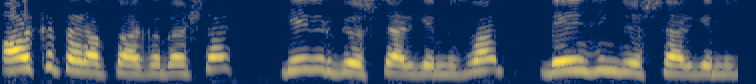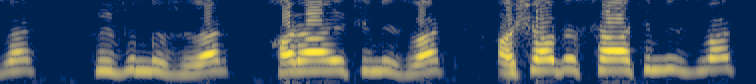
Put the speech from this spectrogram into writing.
Arka tarafta arkadaşlar devir göstergemiz var, benzin göstergemiz var, hızımız var, hararetimiz var, aşağıda saatimiz var,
